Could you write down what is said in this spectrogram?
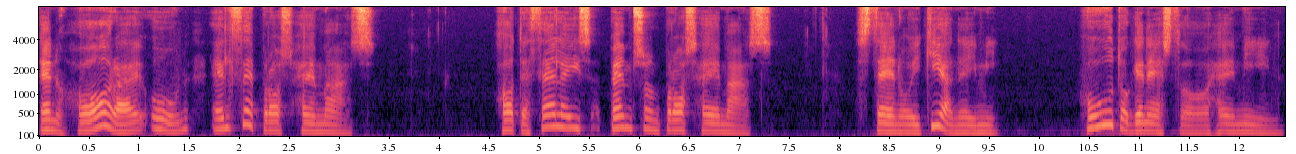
En horae un elcepros hemas hote theleis pempson pros hemas. Steno icia neimi, Huto genesto hemin.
